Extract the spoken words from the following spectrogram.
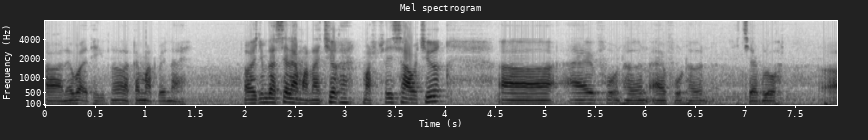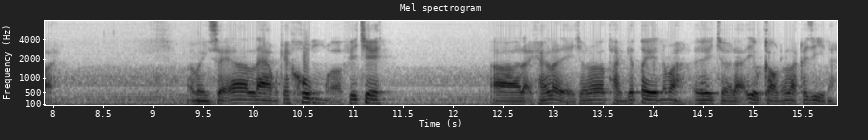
À, nếu vậy thì nó là cái mặt bên này. Rồi chúng ta sẽ làm mặt này trước ha mặt phía sau trước. Uh, iPhone hơn iPhone hơn chém luôn. Rồi. Mình sẽ làm cái khung ở phía trên. À, đại khái là để cho nó thành cái tên đó mà. Ê, trời đã yêu cầu nó là cái gì này?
